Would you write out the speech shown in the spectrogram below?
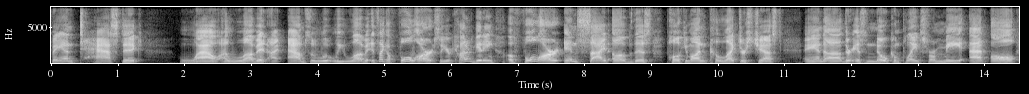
Fantastic. Wow, I love it. I absolutely love it. It's like a full art, so you're kind of getting a full art inside of this Pokemon collector's chest. And uh, there is no complaints from me at all.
